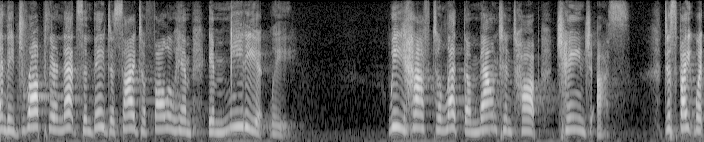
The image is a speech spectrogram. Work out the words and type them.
And they drop their nets and they decide to follow him immediately. We have to let the mountaintop change us, despite what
